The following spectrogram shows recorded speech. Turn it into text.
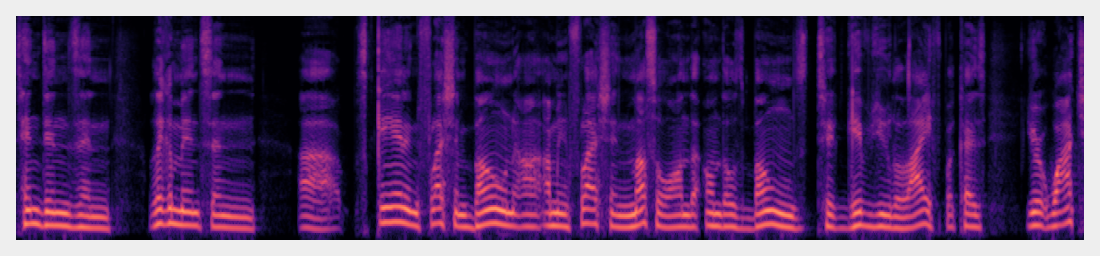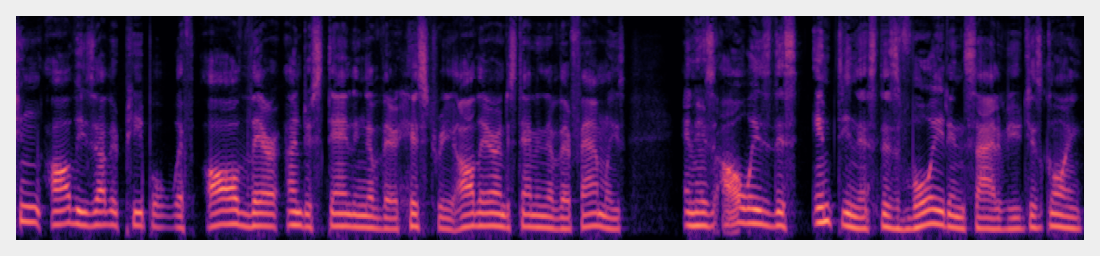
tendons and ligaments and uh, skin and flesh and bone. Uh, I mean, flesh and muscle on the on those bones to give you life because you're watching all these other people with all their understanding of their history, all their understanding of their families, and there's always this emptiness, this void inside of you, just going.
